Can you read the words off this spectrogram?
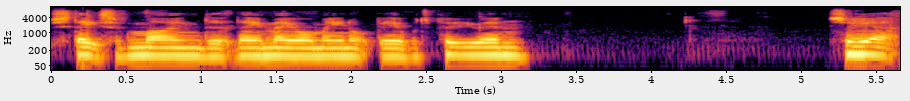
states of mind that they may or may not be able to put you in. So yeah,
